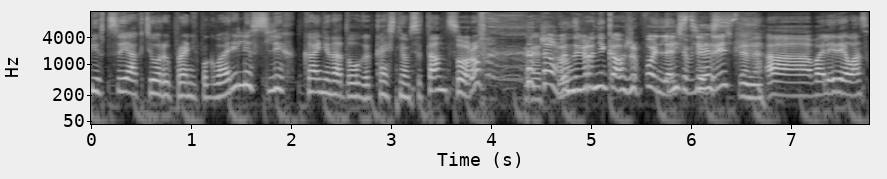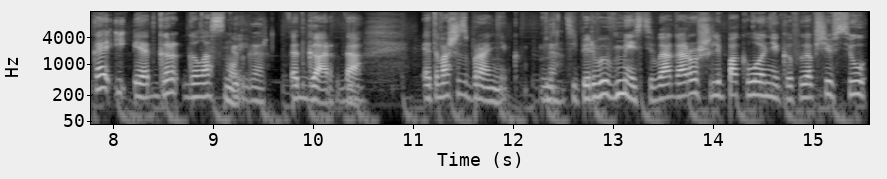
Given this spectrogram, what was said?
певцы, актеры, про них поговорили. Слегка ненадолго коснемся танцоров. Хорошо. Вы наверняка уже поняли, о чем идет речь. А, Валерия Ланская и Эдгар Голосной. Эдгар. Эдгар, да. да. Это ваш избранник. Да. Теперь вы вместе, вы огорошили поклонников и вообще всю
